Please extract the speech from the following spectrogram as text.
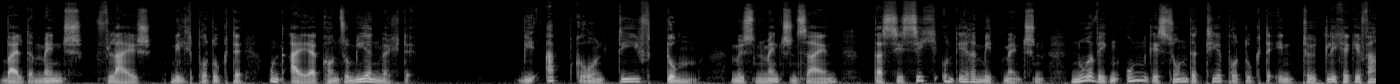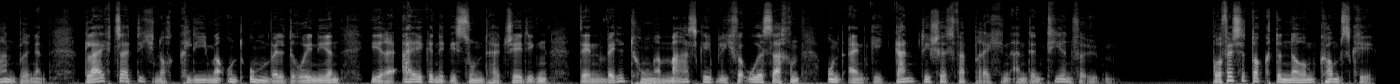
weil der Mensch Fleisch, Milchprodukte und Eier konsumieren möchte. Wie abgrundtief dumm müssen Menschen sein, dass sie sich und ihre Mitmenschen nur wegen ungesunder Tierprodukte in tödliche Gefahren bringen, gleichzeitig noch Klima und Umwelt ruinieren, ihre eigene Gesundheit schädigen, den Welthunger maßgeblich verursachen und ein gigantisches Verbrechen an den Tieren verüben. Professor Dr. Noam Chomsky,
